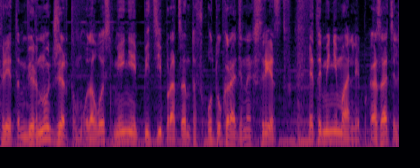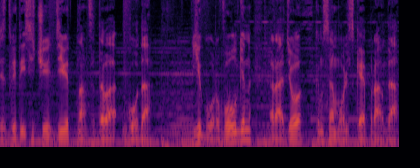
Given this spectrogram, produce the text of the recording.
При этом вернуть жертвам удалось менее 5% от украденных средств. Это минимальный показатель с 2019 года. Егор Волгин, радио «Комсомольская правда».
